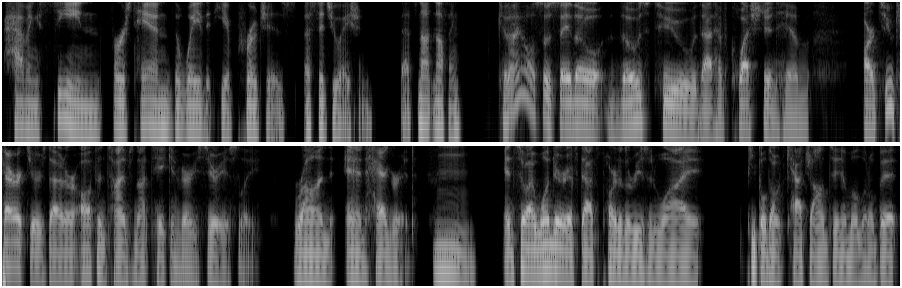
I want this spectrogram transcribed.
having seen firsthand the way that he approaches a situation. That's not nothing. Can I also say, though, those two that have questioned him are two characters that are oftentimes not taken very seriously Ron and Hagrid. Mm. And so I wonder if that's part of the reason why people don't catch on to him a little bit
